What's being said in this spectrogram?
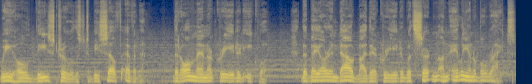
We hold these truths to be self evident that all men are created equal that they are endowed by their Creator with certain unalienable rights,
